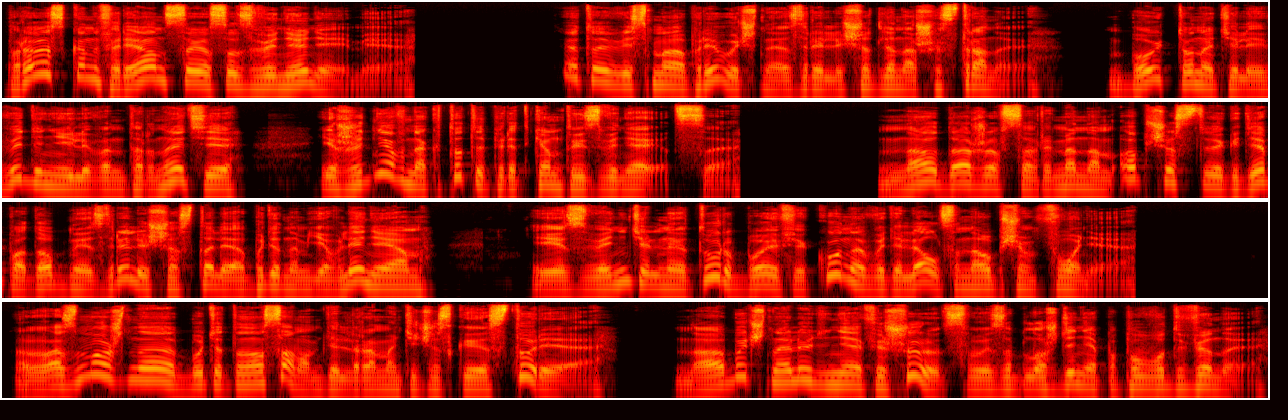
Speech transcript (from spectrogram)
Пресс-конференция с извинениями. Это весьма привычное зрелище для нашей страны. Будь то на телевидении или в интернете, ежедневно кто-то перед кем-то извиняется. Но даже в современном обществе, где подобные зрелища стали обыденным явлением, извинительный тур Боя Фикуна выделялся на общем фоне. Возможно, будь это на самом деле романтическая история, но обычно люди не афишируют свои заблуждения по поводу вины.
